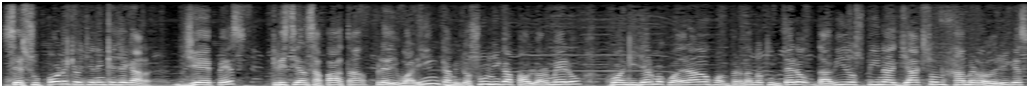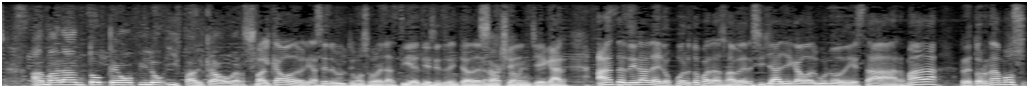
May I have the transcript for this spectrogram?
Se supone que hoy tienen que llegar Yepes, Cristian Zapata, Freddy Guarín, Camilo Zúñiga, Pablo Armero, Juan Guillermo Cuadrado, Juan Fernando Quintero, David Ospina, Jackson, James Rodríguez, Amaranto, Teófilo y Falcao García. Falcao debería ser el último sobre las 10, 10 y 30 de la noche en llegar. Antes de ir al aeropuerto para saber si ya ha llegado alguno de esta armada, retornamos,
